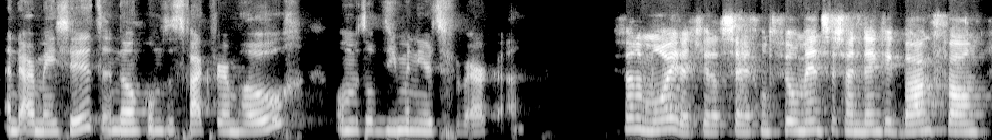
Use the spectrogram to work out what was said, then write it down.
en daarmee zit. En dan komt het vaak weer omhoog om het op die manier te verwerken. Het is wel mooi dat je dat zegt, want veel mensen zijn denk ik bang van...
